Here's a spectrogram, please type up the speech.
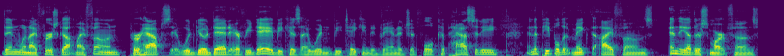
then when I first got my phone, perhaps it would go dead every day because I wouldn't be taking advantage of full capacity. And the people that make the iPhones and the other smartphones,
